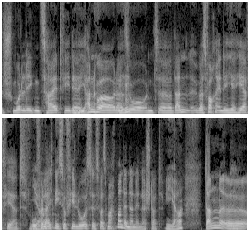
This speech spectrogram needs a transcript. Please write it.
schmuddeligen Zeit wie der mhm. Januar oder mhm. so und äh, dann übers Wochenende hierher fährt, wo ja. vielleicht nicht so viel los ist? Was macht man denn dann in der Stadt? Ja, dann äh,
